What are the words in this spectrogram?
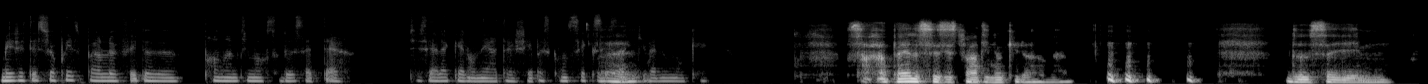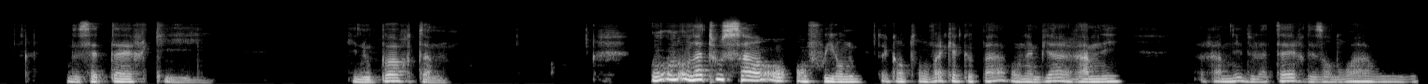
Mais j'étais surprise par le fait de prendre un petit morceau de cette terre, tu sais, à laquelle on est attaché, parce qu'on sait que c'est ça qui va nous manquer. Ça rappelle ces histoires d'inoculum. de, ces, de cette terre qui, qui nous porte. On, a tout ça enfoui en nous. Quand on va quelque part, on aime bien ramener, ramener de la terre des endroits où,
